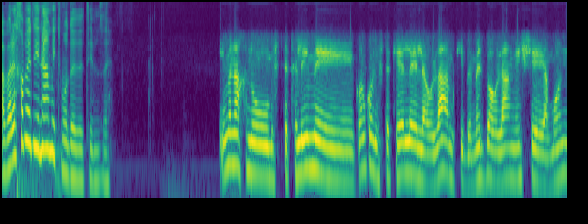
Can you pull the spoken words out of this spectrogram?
אבל איך המדינה מתמודדת עם זה? אם אנחנו מסתכלים, אה, קודם כל נסתכל אה, לעולם, כי באמת בעולם יש אה, המון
